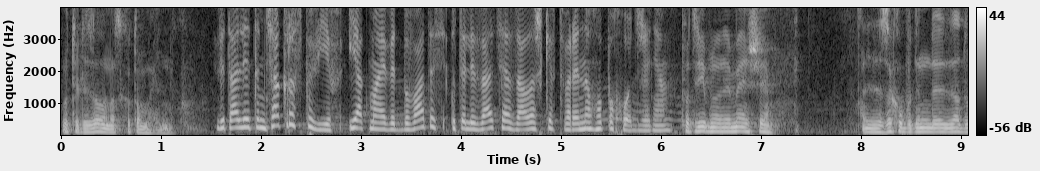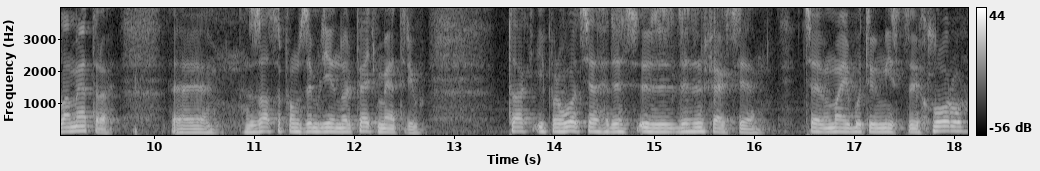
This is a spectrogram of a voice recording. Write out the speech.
утилізовано скотомогильнику. Віталій Тимчак розповів, як має відбуватись утилізація залишків тваринного походження. Потрібно не менше закупити на 2 метри, засипом землі 0,5 метрів. Так, і проводиться е, дезінфекція. Це має бути вміст хлору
